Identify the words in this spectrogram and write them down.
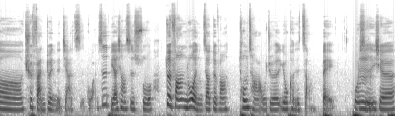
呃去反对你的价值观，这是比较像是说对方，如果你知道对方。通常啦，我觉得有可能是长辈或是一些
